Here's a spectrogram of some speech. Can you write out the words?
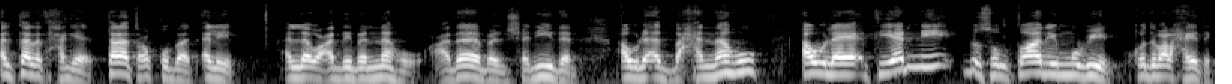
قال ثلاث حاجات ثلاث عقوبات. قال إيه؟ قال لاعذبنه عذابا شديدا أو لاذبحنه أو لياتيني بسلطان مبين. خد بال حضرتك.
